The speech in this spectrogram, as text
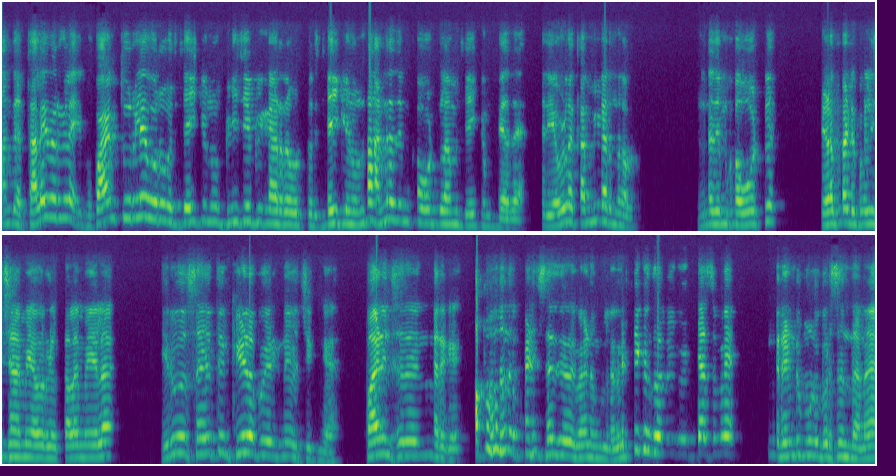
அந்த தலைவர்களை இப்ப கோயம்புத்தூர்லயே ஒருவர் ஜெயிக்கணும் பிஜேபி காரர் ஒருத்தர் ஜெயிக்கணும்னா அதிமுக ஓட்டு இல்லாம ஜெயிக்க முடியாது. அது எவ்வளவு கம்மியா இருந்தாலும். அதிமுக ஓட்டு எடப்பாடி பழனிசாமி அவர்கள் தலைமையில இருபது சதவீதத்துக்கு கீழே போயிருக்குன்னே வச்சுக்கோங்க. பதினஞ்சு சதவீதம் தான் இருக்கு. அப்போ வந்து பதினஞ்சு சதவீதம் வேணும்ல? வெற்றிக்கு தோல்விக்கு வித்தியாசமே இந்த ரெண்டு மூணு பெர்சன்ட் தானே?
